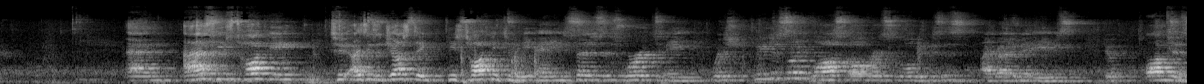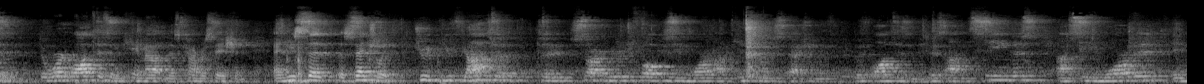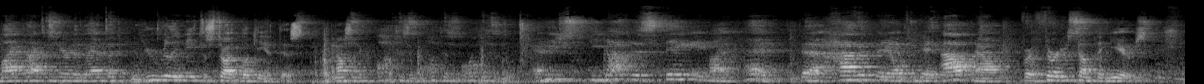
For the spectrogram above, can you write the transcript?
And as he's talking to, as he's adjusting, he's talking to me, and he says this word to me, which we just like glossed over at school because this, I graduated in the 80s. autism. The word autism came out in this conversation. And he said essentially, Drew, you've got to, to start really focusing more on kids on the spectrum with, with autism because I'm seeing this, I'm seeing more of it in my practice here in Atlanta. You really need to start looking at this. And I was like, autism, autism, autism. And he just he got this thing in my head that I haven't been able to get out now for 30 something years.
